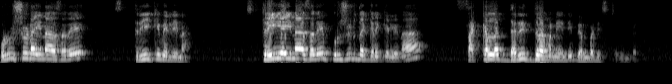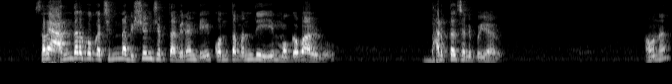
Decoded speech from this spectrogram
పురుషుడైనా సరే స్త్రీకి వెళ్ళిన స్త్రీ అయినా సరే పురుషుడి దగ్గరికి వెళ్ళినా సకల దరిద్రం అనేది వెంబడిస్తూ ఉంటుంది. సరే అందరికి ఒక చిన్న విషయం చెప్తా వినండి. కొంతమంది మగవాళ్ళు భర్త చనిపోయారు. అవునా.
